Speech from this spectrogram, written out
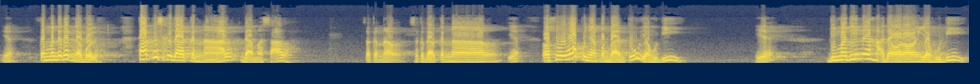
Ya, teman dekat nggak boleh. Tapi sekedar kenal, tidak masalah. Sekenal, sekedar kenal, ya Rasulullah punya pembantu Yahudi. Ya. Di Madinah ada orang-orang Yahudi,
